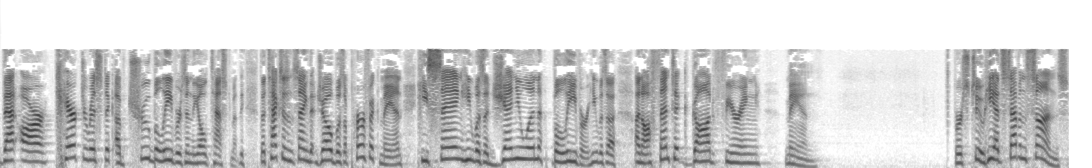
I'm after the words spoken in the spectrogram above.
that are characteristic of true believers in the Old Testament. The, the, text isn't saying that Job was a perfect man. He's saying he was a genuine believer. He was a, an authentic, God-fearing man. Verse 2, he had seven sons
